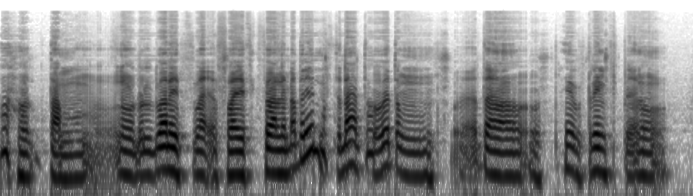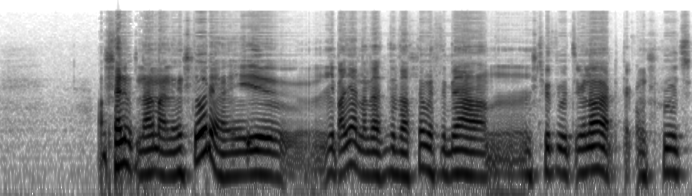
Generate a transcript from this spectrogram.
там, ну, удовлетворить свои, свои сексуальные потребности, да, то в этом, это, в принципе, ну, абсолютно нормальная история, и непонятно, за, за что вы себя чувствуете виноваты в таком случае.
